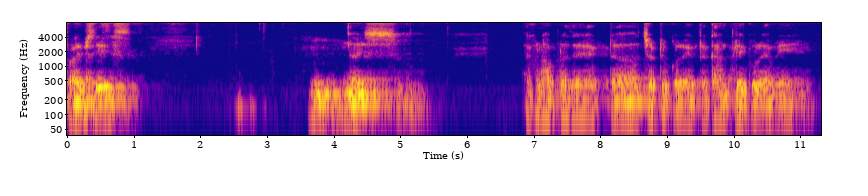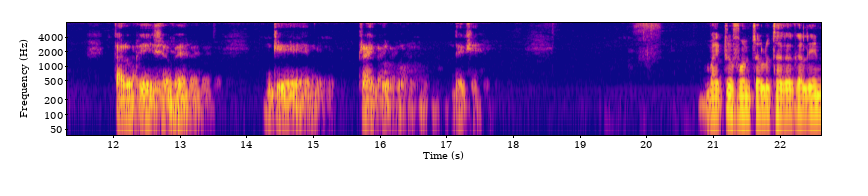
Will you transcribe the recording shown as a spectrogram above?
five six nice এখন আপনাদের একটা ছোট করে একটা গান প্লে করে আমি কারোকে হিসেবে গিয়ে ট্রাই করব, দেখি। মাইক্রোফোন চালু থাকাকালীন,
